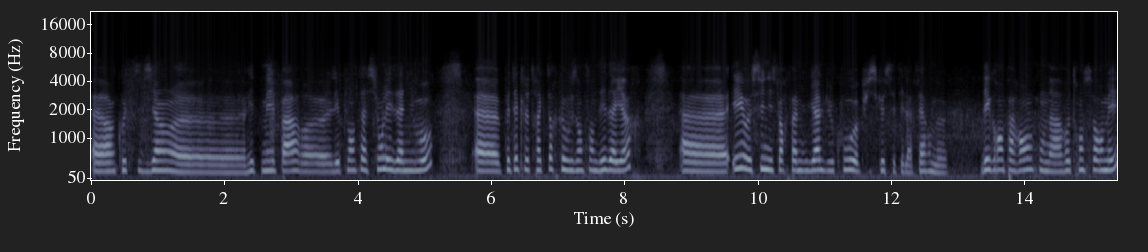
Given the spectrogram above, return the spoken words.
un quotidien rythmé par les plantations, les animaux, peut-être le tracteur que vous entendez d'ailleurs, et aussi une histoire familiale du coup, puisque c'était la ferme des grands-parents qu'on a retransformés.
